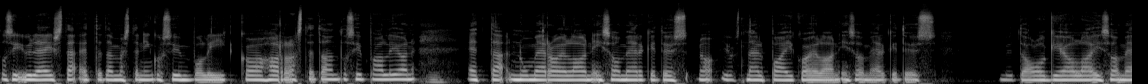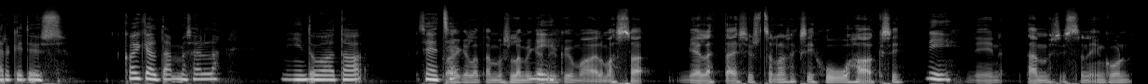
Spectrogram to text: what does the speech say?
tosi yleistä, että tämmöistä niinku symboliikkaa harrastetaan tosi paljon, Mm. että numeroilla on iso merkitys, no just näillä paikoilla on iso merkitys, mytologialla on iso merkitys, kaikella tämmöisellä. Niin tuota, se, että se, Kaikella tämmöisellä, mikä Niin. nykymaailmassa miellettäisiin just sellaiseksi huuhaaksi, niin, niin tämmöisissä niin kuin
